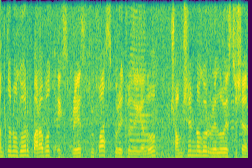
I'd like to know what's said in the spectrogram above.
আন্তনগর পারাবত এক্সপ্রেস থ্রুপাস করে চলে গেল শমশেরনগর রেলওয়ে স্টেশন।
